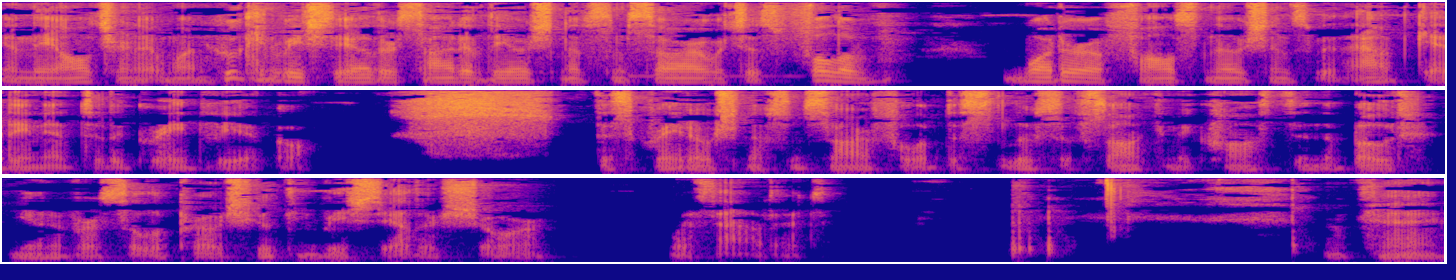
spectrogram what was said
in the alternate one. Who can reach the other side of the ocean of samsara, which is full of water of false notions without getting into the great vehicle? This great ocean of samsara, full of delusive thought, can be crossed in the boat universal approach. Who can reach the other shore without it? Okay.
